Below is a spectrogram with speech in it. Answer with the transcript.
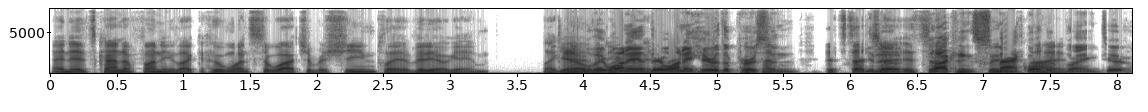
and it's kind of funny like who wants to watch a machine play a video game? Like yeah, well, they want to they want to hear the person it's such you know, a, it's talking smack while they're playing too.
